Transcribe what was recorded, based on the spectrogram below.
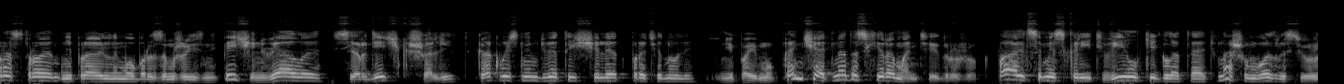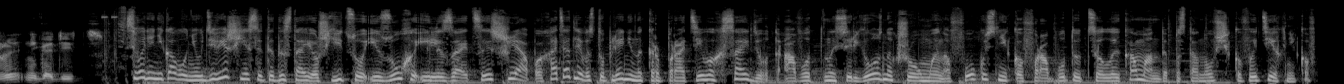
расстроен неправильным образом жизни. Печень вялая, сердечко шалит. Как вы с ним две тысячи лет протянули? Не пойму. Кончать надо с хиромантией, дружок. Пальцами скрить, вилки глотать в нашем возрасте уже не годится. Сегодня никого не удивишь, если ты достаешь яйцо из уха или зайца из шляпы, хотя для выступлений на корпоративах сойдет. А вот на серьезных шоуменов-фокусников работают целые команды постановщиков и техников.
